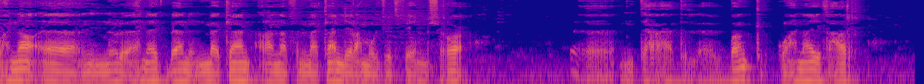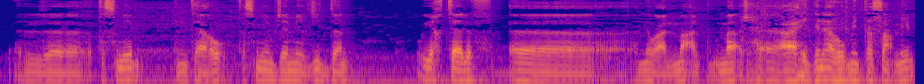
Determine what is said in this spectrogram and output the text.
وهنا هنا تبان المكان. رانا في المكان اللي راه موجود فيه المشروع نتاع هذا البنك. وهنا يظهر التصميم نتاعو تصميم جميل جدا. ويختلف آه، نوعا ما ما عاهدناه من تصاميم.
